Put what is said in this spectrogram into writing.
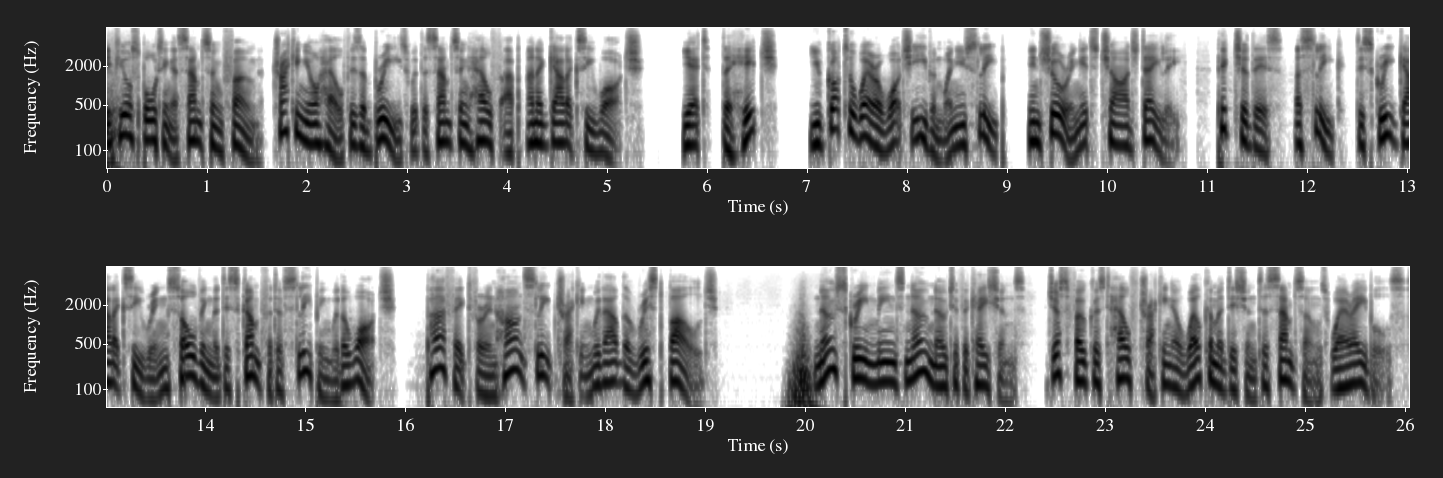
If you're sporting a Samsung phone, tracking your health is a breeze with the Samsung Health app and a Galaxy Watch. Yet, the hitch? You've got to wear a watch even when you sleep, ensuring it's charged daily. Picture this a sleek, discreet Galaxy ring solving the discomfort of sleeping with a watch. Perfect for enhanced sleep tracking without the wrist bulge. No screen means no notifications, just focused health tracking a welcome addition to Samsung's wearables.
